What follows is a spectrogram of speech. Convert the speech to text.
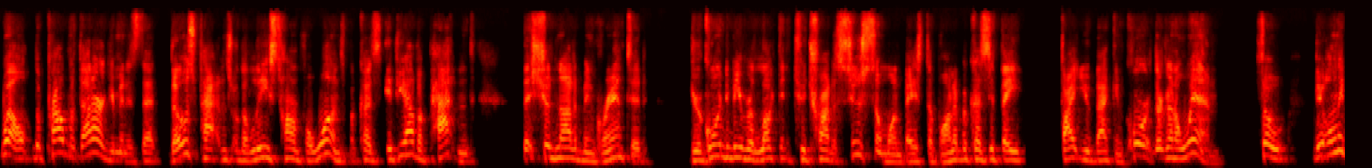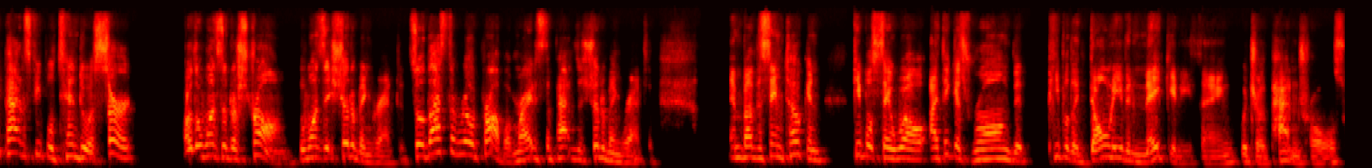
Well, the problem with that argument is that those patents are the least harmful ones because if you have a patent that should not have been granted, you're going to be reluctant to try to sue someone based upon it because if they fight you back in court, they're going to win. So the only patents people tend to assert are the ones that are strong, the ones that should have been granted. So that's the real problem, right? It's the patents that should have been granted. And by the same token, people say, well, I think it's wrong that people that don't even make anything, which are patent trolls,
